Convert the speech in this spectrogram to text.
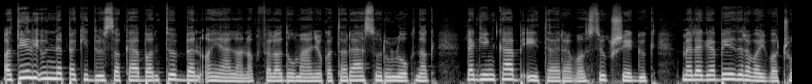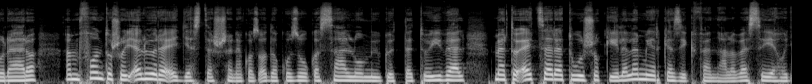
A téli ünnepek időszakában többen ajánlanak fel adományokat a rászorulóknak, leginkább ételre van szükségük, meleg ebédre vagy vacsorára, ám fontos, hogy előre egyeztessenek az adakozók a szálló működtetőivel, mert ha egyszerre túl sok élelem érkezik, fennáll a veszélye, hogy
